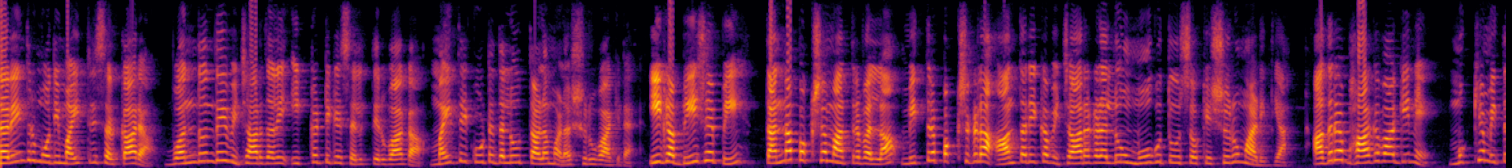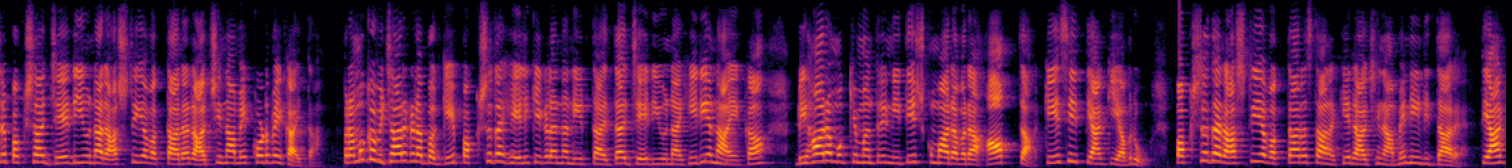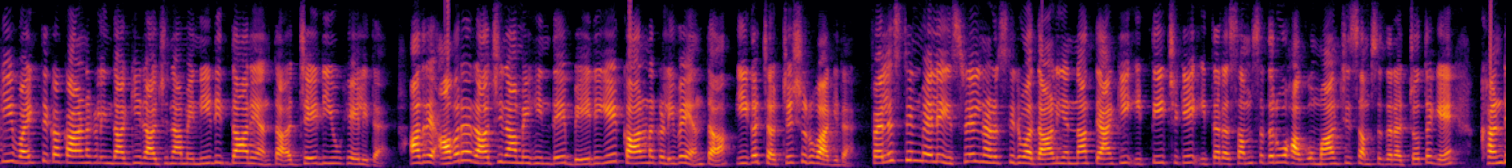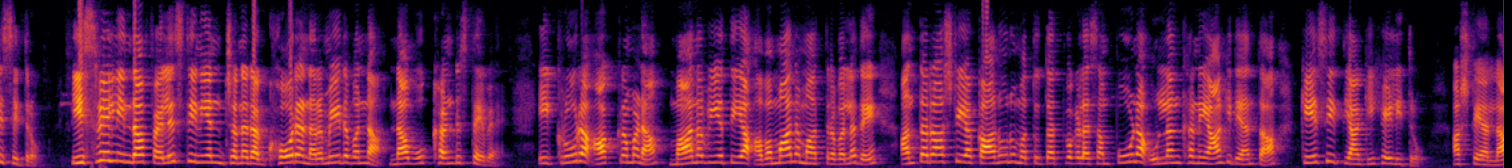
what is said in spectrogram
ನರೇಂದ್ರ ಮೋದಿ ಮೈತ್ರಿ ಸರ್ಕಾರ ಒಂದೊಂದೇ ವಿಚಾರದಲ್ಲಿ ಇಕ್ಕಟ್ಟಿಗೆ ಸಿಲುಕ್ತಿರುವಾಗ ಮೈತ್ರಿಕೂಟದಲ್ಲೂ ತಳಮಳ ಶುರುವಾಗಿದೆ. ಈಗ ಬಿಜೆಪಿ ತನ್ನ ಪಕ್ಷ ಮಾತ್ರವಲ್ಲ ಮಿತ್ರ ಪಕ್ಷಗಳ ಆಂತರಿಕ ವಿಚಾರಗಳಲ್ಲೂ ಮೂಗು ತೂರಿಸೋಕೆ ಶುರು ಮಾಡಿದ್ಯಾ? ಅದರ ಭಾಗವಾಗಿನೇ ಮುಖ್ಯ ಮಿತ್ರ ಪಕ್ಷ ಜೆಡಿಯುನ ರಾಷ್ಟ್ರೀಯ ವಕ್ತಾರ ರಾಜೀನಾಮೆ ಕೊಡಬೇಕಾಯ್ತಾ? ಪ್ರಮುಖ ವಿಚಾರಗಳ ಬಗ್ಗೆ ಪಕ್ಷದ ಹೇಳಿಕೆಗಳನ್ನು ನೀಡ್ತಾ ಇದ್ದ ಜೆಡಿಯುನ ಹಿರಿಯ ನಾಯಕ, ಬಿಹಾರ ಮುಖ್ಯಮಂತ್ರಿ ನಿತೀಶ್ ಕುಮಾರ್ ಅವರ ಆಪ್ತ ಕೆಸಿ ತ್ಯಾಗಿ ಅವರು ಪಕ್ಷದ ರಾಷ್ಟ್ರೀಯ ವಕ್ತಾರ ಸ್ಥಾನಕ್ಕೆ ರಾಜೀನಾಮೆ ನೀಡಿದ್ದಾರೆ. ತ್ಯಾಗಿ ವೈಯಕ್ತಿಕ ಕಾರಣಗಳಿಂದಾಗಿ ರಾಜೀನಾಮೆ ನೀಡಿದ್ದಾರೆ ಅಂತ ಜೆಡಿಯು ಹೇಳಿದೆ. ಆದರೆ ಅವರ ರಾಜೀನಾಮೆ ಹಿಂದೆ ಬೇರೆಯೇ ಕಾರಣಗಳಿವೆ ಅಂತ ಈಗ ಚರ್ಚೆ ಶುರುವಾಗಿದೆ. ಫೆಲಿಸ್ತೀನ್ ಮೇಲೆ ಇಸ್ರೇಲ್ ನಡೆಸಿರುವ ದಾಳಿಯನ್ನ ತ್ಯಾಗಿ ಇತ್ತೀಚೆಗೆ ಇತರ ಸಂಸದರು ಹಾಗೂ ಮಾಜಿ ಸಂಸದರ ಜೊತೆಗೆ ಖಂಡಿಸಿದ್ರು. ಇಸ್ರೇಲ್ನಿಂದ ಫೆಲೆಸ್ತೀನಿಯನ್ ಜನರ ಘೋರ ನರಮೇಧವನ್ನು ನಾವು ಖಂಡಿಸ್ತೇವೆ. ಈ ಕ್ರೂರ ಆಕ್ರಮಣ ಮಾನವೀಯತೆಯ ಅವಮಾನ ಮಾತ್ರವಲ್ಲದೆ ಅಂತಾರಾಷ್ಟ್ರೀಯ ಕಾನೂನು ಮತ್ತು ತತ್ವಗಳ ಸಂಪೂರ್ಣ ಉಲ್ಲಂಘನೆಯಾಗಿದೆ ಅಂತ ಕೆಸಿ ತ್ಯಾಗಿ ಹೇಳಿದರು. ಅಷ್ಟೇ ಅಲ್ಲ,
